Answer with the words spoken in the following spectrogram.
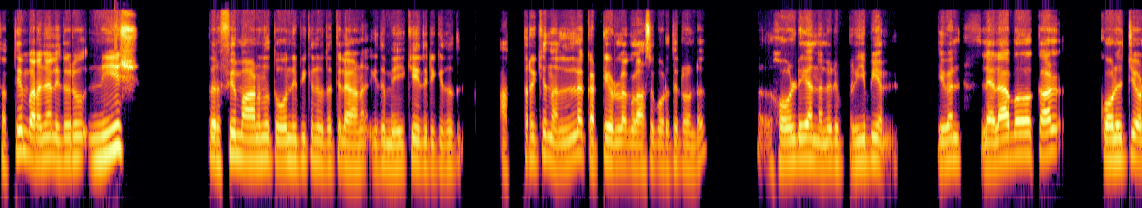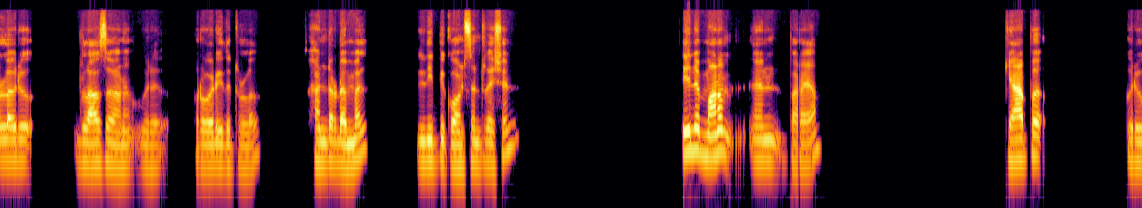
സത്യം പറഞ്ഞാൽ ഇതൊരു നീഷ് പെർഫ്യൂം ആണെന്ന് തോന്നിപ്പിക്കുന്ന വിധത്തിലാണ് ഇത് മേക്ക് ചെയ്തിരിക്കുന്നത്. അത്രയ്ക്ക് നല്ല കട്ടിയുള്ള ഗ്ലാസ് കൊടുത്തിട്ടുണ്ട്. ഹോൾഡ് ചെയ്യാൻ നല്ലൊരു പ്രീമിയം ഈവൻ ലലാബോക്കാൾ ക്വാളിറ്റി ഉള്ള ഒരു ഗ്ലാസ് ആണ് ഇവർ പ്രൊവൈഡ് ചെയ്തിട്ടുള്ളത്. Hundred M L D P concentration ഇതിന്റെ മണം ഞാൻ പറയാം. ക്യാപ്പ് ഒരു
